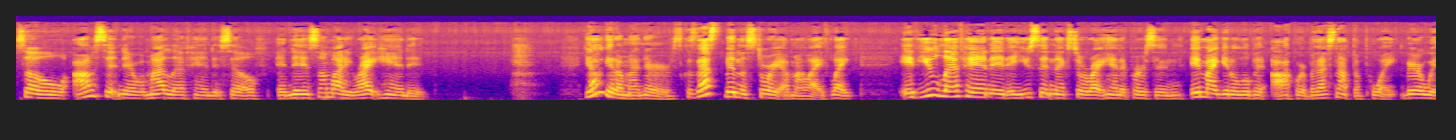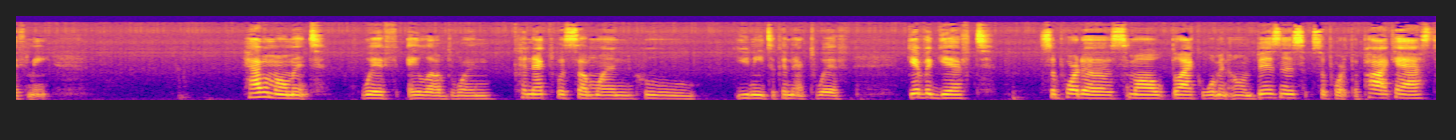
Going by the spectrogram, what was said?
So I'm sitting there with my left handed self, and then somebody right handed. Y'all get on my nerves because that's been the story of my life. Like, if you left handed and you sit next to a right handed person, it might get a little bit awkward, but that's not the point. Bear with me. Have a moment with a loved one, connect with someone who you need to connect with give a gift, support a small black woman owned business, support the podcast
